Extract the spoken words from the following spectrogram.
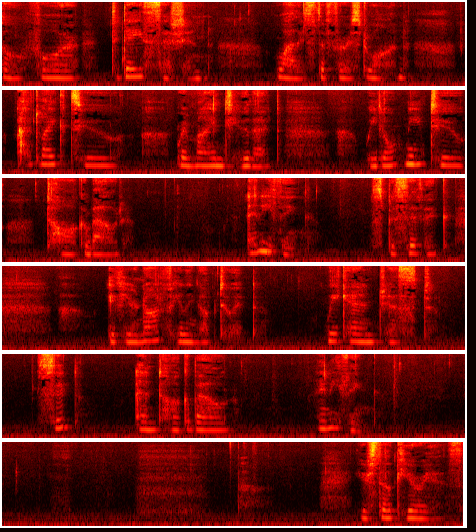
So, for today's session, while it's the first one, I'd like to remind you that we don't need to talk about anything specific if you're not feeling up to it. We can just sit and talk about anything. You're still curious.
